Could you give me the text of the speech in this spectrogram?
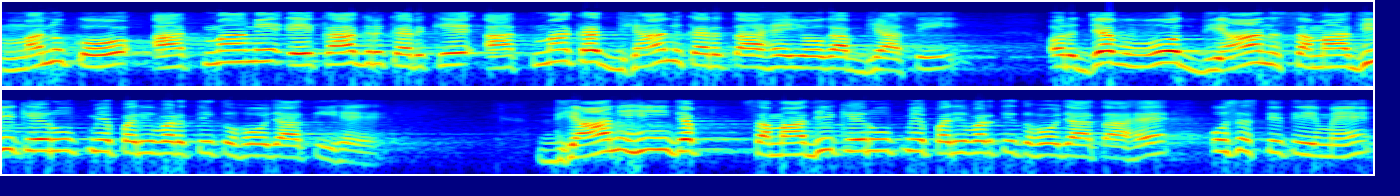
मन को आत्मा में एकाग्र करके आत्मा का ध्यान करता है योगाभ्यासी, और जब वो ध्यान समाधि के रूप में परिवर्तित हो जाती है, ध्यान ही जब समाधि के रूप में परिवर्तित हो जाता है, उस स्थिति में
